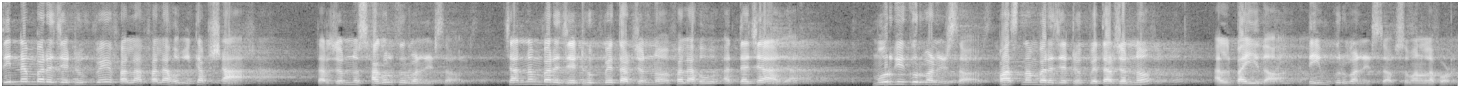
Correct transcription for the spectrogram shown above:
তিন নম্বরে যে ঢুকবে ফালা, ফালাহুল কাপসা তার জন্য ছাগল কুরবানির সওয়াব। চার নম্বরে যে ঢুকবে, তার জন্য ফালাহু আদাজা মুরগি কুরবানির সওয়াব। পাঁচ নম্বরে যে ঢুকবে, তার জন্য আল বাইদা ডিম কুরবানির সওয়াব সুবহানাল্লাহ, পড়ে।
